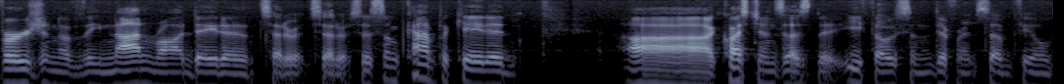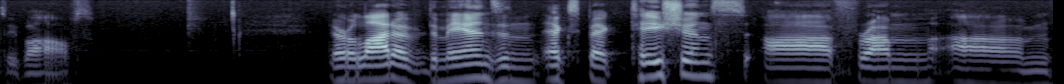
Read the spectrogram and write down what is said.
version of the non-raw data, et cetera, et cetera. So some complicated uh, questions as the ethos in different subfields evolves. There are a lot of demands and expectations uh, from um,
